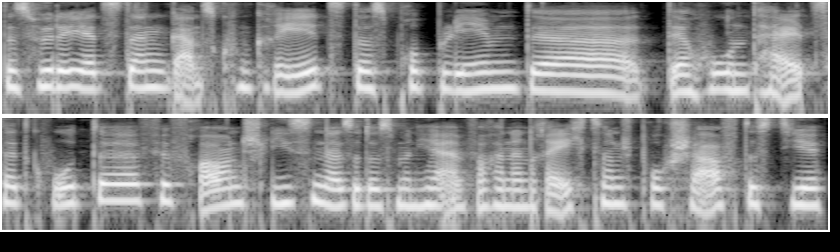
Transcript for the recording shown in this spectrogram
Das würde jetzt dann ganz konkret das Problem der, der hohen Teilzeitquote für Frauen schließen, also dass man hier einfach einen Rechtsanspruch schafft, dass die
